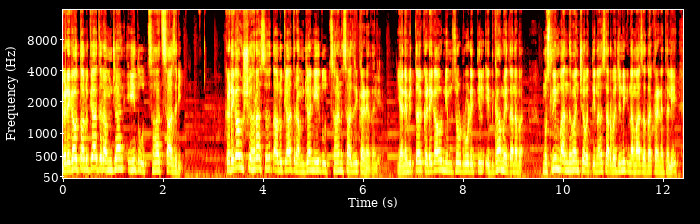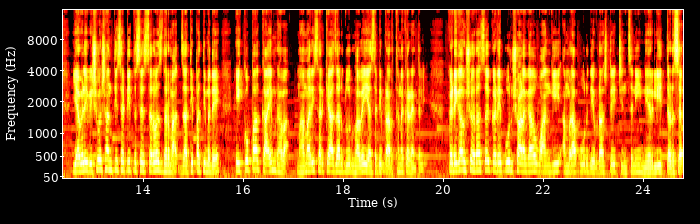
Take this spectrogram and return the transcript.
कडेगाव तालुक्यात रमजान ईद उत्साहात साजरी. कडेगाव शहरासह तालुक्यात रमजान ईद उत्साहानं साजरी करण्यात आली आहे. यानिमित्त कडेगाव निमसोड रोड येथील ईदगाह मैदानावर मुस्लिम बांधवांच्या वतीनं सार्वजनिक नमाज अदा करण्यात आली. यावेळी विश्वशांतीसाठी तसेच सर्वच धर्मात जातीपातीमध्ये एकोपा कायम राहावा महामारीसारखे आजार दूर व्हावे यासाठी प्रार्थना करण्यात आली. कडेगाव शहरासह कडेपूर शाळगाव वांगी अमरापूर देवराष्ट्रे चिंचणी नेरली तडसर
